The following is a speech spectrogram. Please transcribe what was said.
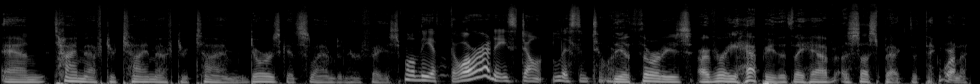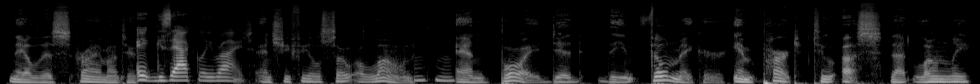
And time after time after time, doors get slammed in her face. Well, the authorities don't listen to her. The authorities are very happy that they have a suspect that they want to nail this crime onto. Exactly right. And she feels so alone. Mm-hmm. And boy, did the filmmaker impart to us that lonely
